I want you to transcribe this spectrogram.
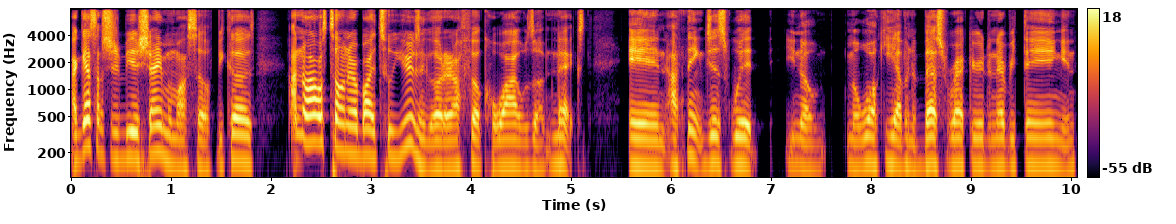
I guess I should be ashamed of myself because I know I was telling everybody two years ago that I felt Kawhi was up next. And I think just with, you know, Milwaukee having the best record and everything, and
